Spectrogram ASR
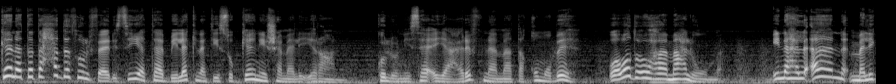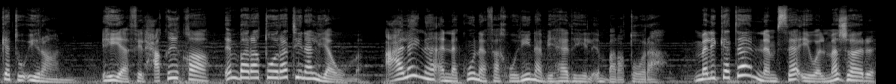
كانت تتحدث الفارسية بلكنة سكان شمال إيران. كل النساء يعرفن ما تقوم به ووضعها معلوم. إنها الآن ملكة إيران. هي في الحقيقة إمبراطورتنا اليوم. علينا أن نكون فخورين بهذه الإمبراطورة. ملكتا النمساء والمجر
